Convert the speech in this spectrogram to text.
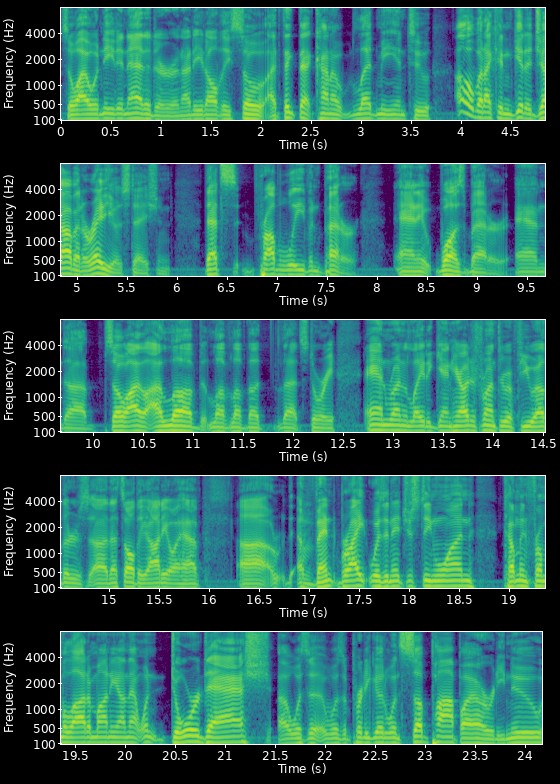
so i would need an editor and i need all these so i think that kind of led me into oh but i can get a job at a radio station that's probably even better and it was better. And uh, so I, I loved, loved, loved that, that story. And running late again here. I'll just run through a few others. Uh, that's all the audio I have. Uh, Eventbrite was an interesting one, coming from a lot of money on that one. DoorDash uh, was a was a pretty good one. Sub Pop I already knew.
